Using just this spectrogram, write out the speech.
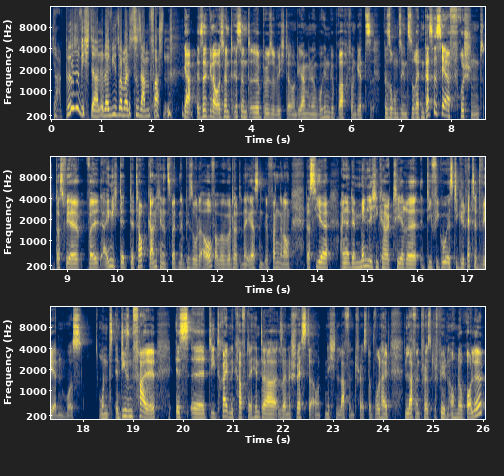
ja, Bösewichtern oder wie soll man das zusammenfassen? Ja, es sind genau, es sind, es sind äh, Bösewichter und die haben ihn irgendwo hingebracht und jetzt versuchen sie ihn zu retten. Das ist sehr erfrischend, dass wir, weil eigentlich der, der taucht gar nicht in der zweiten Episode auf, aber wird halt in der ersten gefangen genommen, dass hier einer der männlichen Charaktere die Figur ist, die gerettet werden muss. Und in diesem Fall ist äh, die treibende Kraft dahinter seine Schwester und nicht ein Love Interest, obwohl halt ein Love Interest spielt auch eine Rolle,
